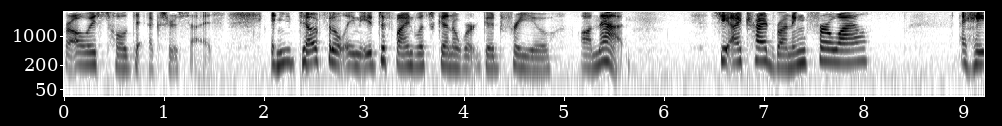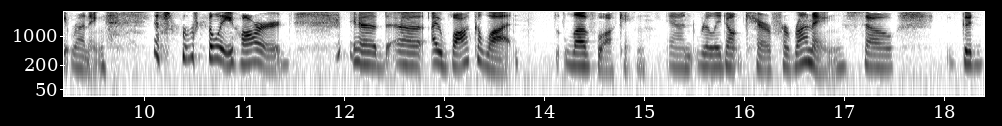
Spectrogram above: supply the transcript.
We're always told to exercise. And you definitely need to find what's going to work good for you on that. See, I tried running for a while. I hate running. it's really hard. And uh, I walk a lot, love walking, and really don't care for running. So, good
